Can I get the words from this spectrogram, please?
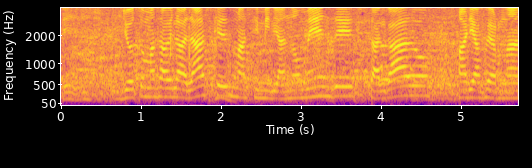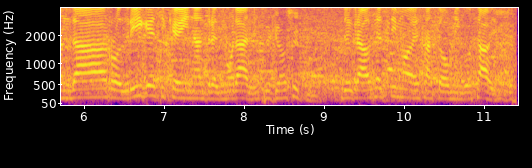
eh, yo, Tomás Abela Velázquez, Maximiliano Méndez, Salgado, María Fernanda Rodríguez y Kevin Andrés Morales. ¿Del grado séptimo? Del grado séptimo de Santo Domingo Sabio.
